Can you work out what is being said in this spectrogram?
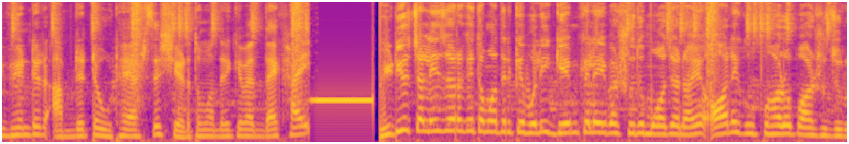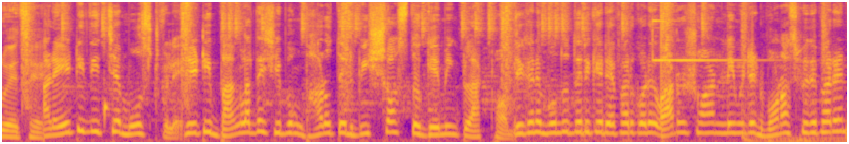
ইভেন্টের আপডেটটা উঠে আসছে, সেটা তোমাদেরকে এবার দেখাই। ভিডিও চালিয়ে যাওয়ার আগে তোমাদেরকে বলি গেম খেলে এবার শুধু মজা নয়, অনেক উপহারও পাওয়ার সুযোগ রয়েছে। আর এটি দিচ্ছে মোস্ট প্লে যেটি বাংলাদেশ এবং ভারতের বিশ্বস্ত গেমিং প্ল্যাটফর্ম যেখানে বন্ধুদেরকে রেফার করে বারোশো আনলিমিটেড বোনাস পেতে পারেন।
